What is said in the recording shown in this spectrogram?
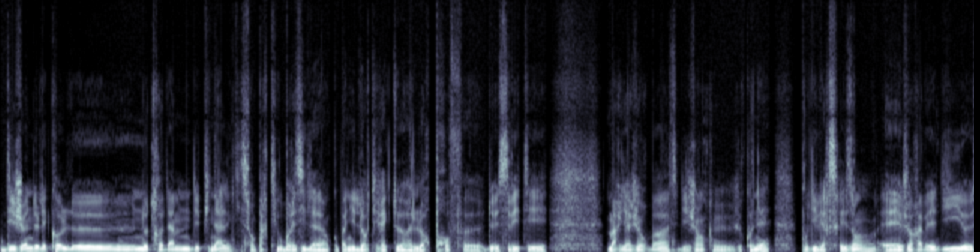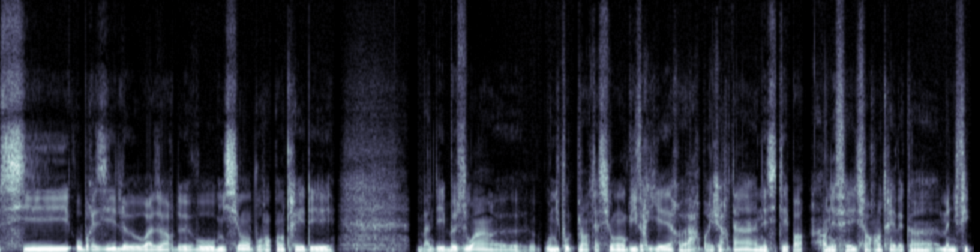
des jeunes de l'école de Notre-Dame d'Épinal qui sont partis au Brésil en compagnie de leur directeur et de leur prof euh, de SVT Maria Jorba, c'est des gens que je connais pour diverses raisons. Et je leur avais dit, euh, si au Brésil, au hasard de vos missions, vous rencontrez des, ben, des besoins euh, au niveau de plantation vivrière, euh, arbres et jardins, n'hésitez pas. En effet, ils sont rentrés avec un magnifique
